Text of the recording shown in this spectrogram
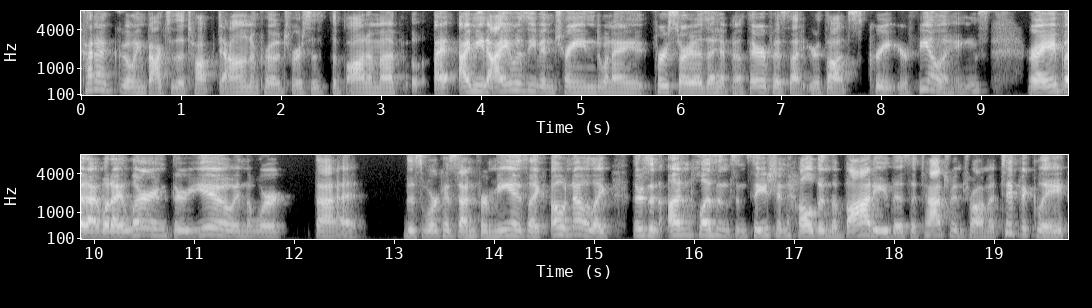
kind of going back to the top down approach versus the bottom up I, I mean i was even trained when i first started as a hypnotherapist that your thoughts create your feelings right but I, what i learned through you and the work that this work has done for me is like oh no like there's an unpleasant sensation held in the body this attachment trauma typically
